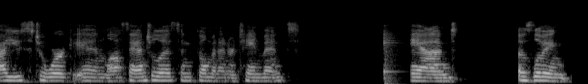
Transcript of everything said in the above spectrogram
I used to work in Los Angeles in film and entertainment, and I was living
